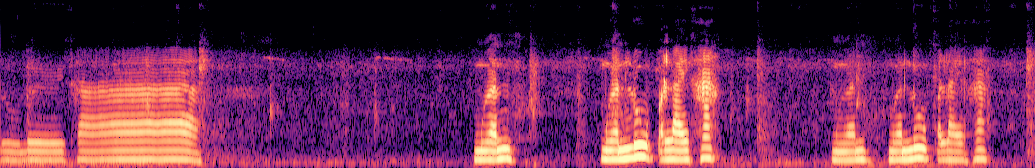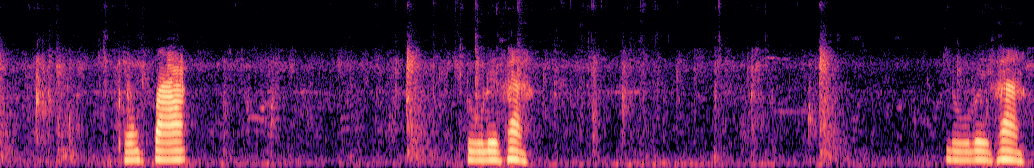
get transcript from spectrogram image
ดูเลยค่ะ เหมือน เหมือนรูปอะไรคะเหมือนเหมือนรูปอะไรคะท้องฟ้า ดูเลยค่ะ ดูเลยค่ะ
